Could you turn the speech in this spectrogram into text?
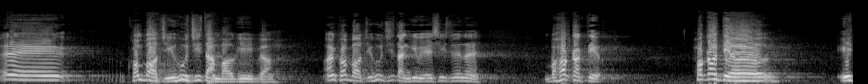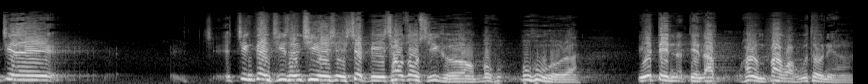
迄个环保局副局长无去吧？按环保局副局长去的时阵呢？无发觉到，发觉到伊即个静电集成器的设备操作许可哦，不不符合啦。伊个电电压可能百瓦伏特尔，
